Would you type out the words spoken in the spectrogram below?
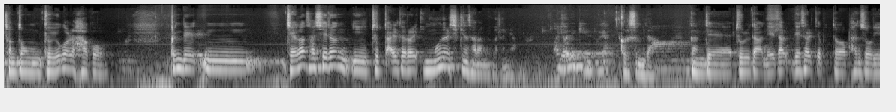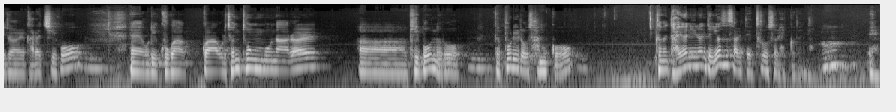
전통 교육을 하고 그런데 음, 제가 사실은 이 두 딸들을 입문을 시킨 사람이거든요. 아, 연예계로요? 그렇습니다. 그러니까 이제 둘 다 네 살 때부터 판소리를 가르치고 예, 우리 국악과 우리 전통 문화를 어, 기본으로 그 뿌리로 삼고 그러면 다현이는 이제 여섯 살 때 트롯을 했거든요. 예.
